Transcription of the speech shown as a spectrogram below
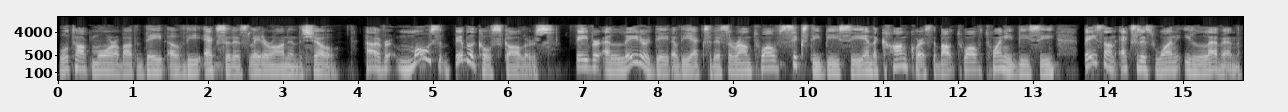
We'll talk more about the date of the Exodus later on in the show. However, most biblical scholars favor a later date of the Exodus around 1260 BC and the conquest about 1220 BC based on Exodus 1:11,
